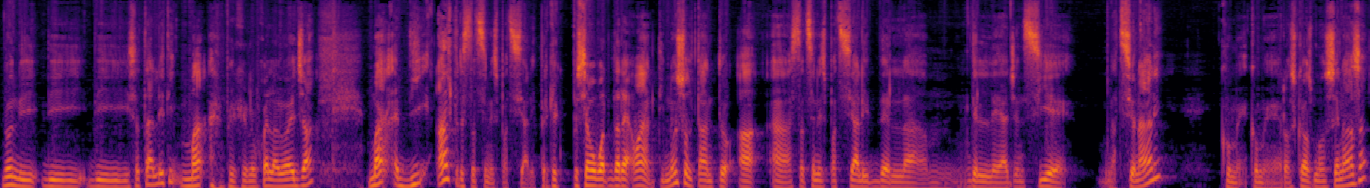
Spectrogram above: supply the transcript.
non di, di, di, satelliti, ma, perché quella lo è già, ma di altre stazioni spaziali, perché possiamo guardare avanti non soltanto a, a stazioni spaziali della, delle agenzie nazionali, come, come Roscosmos e NASA,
